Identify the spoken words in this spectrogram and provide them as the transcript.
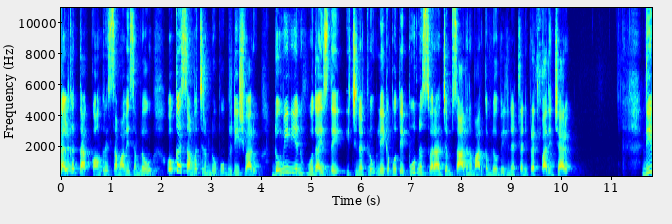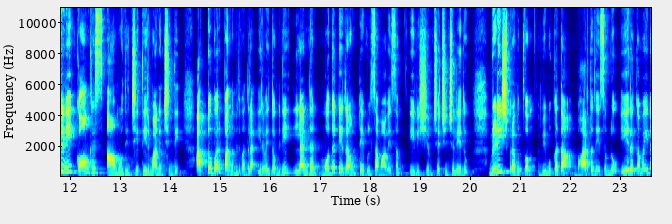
కలకత్తా కాంగ్రెస్ సమావేశంలో ఒక సంవత్సరంలోపు బ్రిటిష్ వారు డొమినియన్ హోదా ఇస్తే ఇచ్చినట్లు లేకపోతే పూర్ణ స్వరాజ్యం సాధన మార్గంలో వెళ్ళినట్లని ప్రతిపాదించారు. దీనిని కాంగ్రెస్ ఆమోదించి తీర్మానించింది. అక్టోబర్ పంతొమ్మిది వందల ఇరవై తొమ్మిది లండన్ మొదటి రౌండ్ టేబుల్ సమావేశం ఈ విషయం చర్చించలేదు. బ్రిటిష్ ప్రభుత్వం విముఖత భారతదేశంలో ఏ రకమైన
